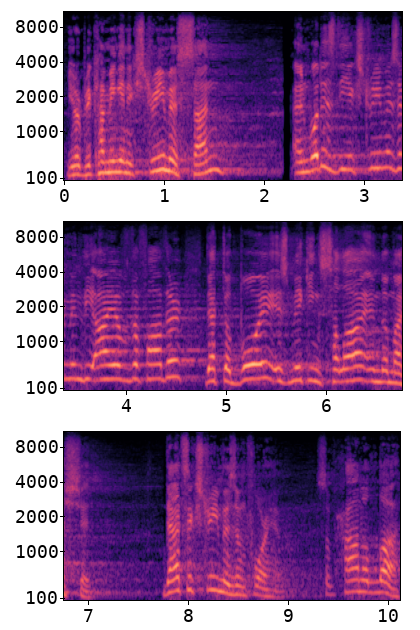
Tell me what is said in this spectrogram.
You're becoming an extremist, son. And what is the extremism in the eye of the father? That the boy is making salah in the masjid. That's extremism for him. Subhanallah.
